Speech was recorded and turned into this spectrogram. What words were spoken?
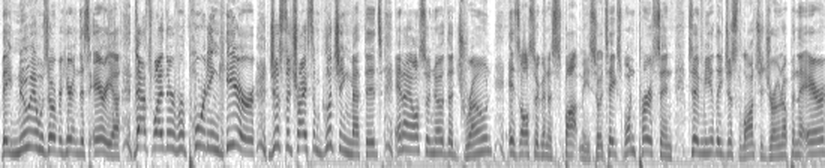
They knew it was over here in this area. That's why they're reporting here just to try some glitching methods. And I also know the drone is also going to spot me. So it takes one person to immediately just launch a drone up in the air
